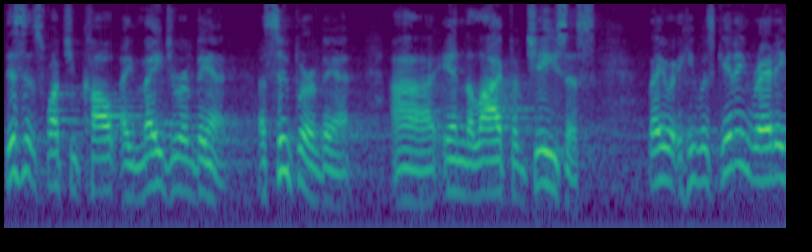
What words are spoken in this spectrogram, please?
this is what you call a major event, a super event, uh, in the life of Jesus. They were, he was getting ready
